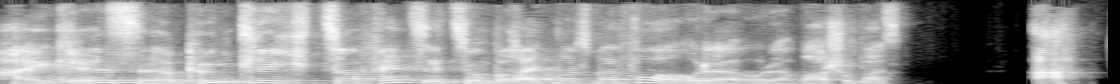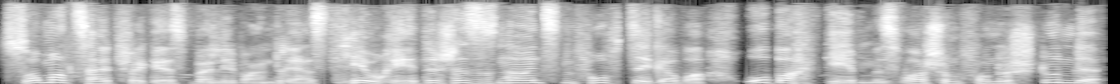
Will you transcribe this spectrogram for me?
Hi Chris, äh, pünktlich zur FED-Sitzung. Bereiten wir uns mal vor oder, oder war schon was? Ah, Sommerzeit vergessen, mein lieber Andreas. Theoretisch ist es 1950, aber Obacht geben, es war schon vor einer Stunde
